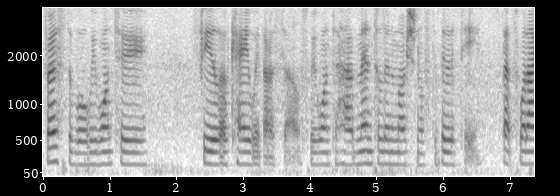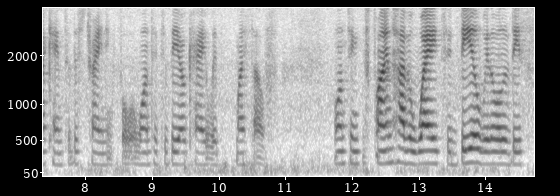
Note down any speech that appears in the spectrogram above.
first of all, we want to feel okay with ourselves. We want to have mental and emotional stability. That's what I came to this training for, wanted to be okay with myself wanting to find, have a way to deal with all of these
